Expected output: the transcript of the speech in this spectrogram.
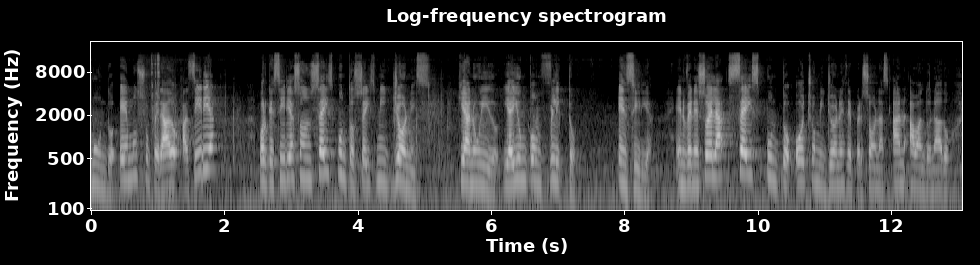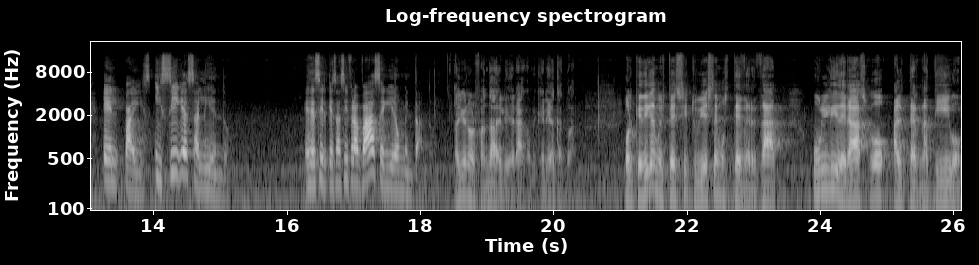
mundo. Hemos superado a Siria porque Siria son 6.6 millones que han huido y hay un conflicto en Siria. En Venezuela, 6.8 millones de personas han abandonado el país y sigue saliendo. Es decir, que esa cifra va a seguir aumentando. Hay una orfandad de liderazgo, mi querida Catuán. Porque dígame usted si tuviésemos de verdad un liderazgo alternativo,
